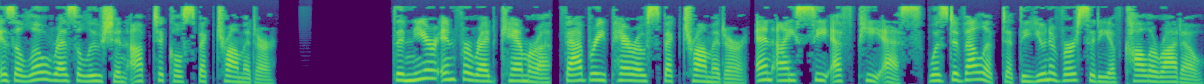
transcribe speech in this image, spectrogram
is a low-resolution optical spectrometer. The Near-Infrared Camera, Fabry-Perot Spectrometer NICFPS, was developed at the University of Colorado.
